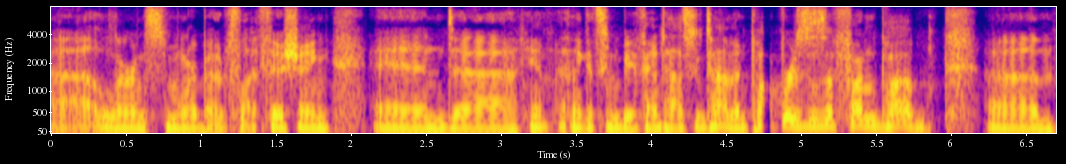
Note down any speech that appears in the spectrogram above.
uh, learn some more about fly fishing, and uh, yeah, I think it's going to be a fantastic time. And Poppers is a fun pub. Um,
